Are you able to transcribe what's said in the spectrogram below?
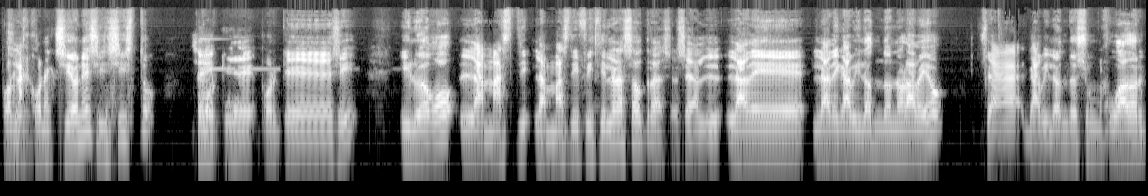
por Sí. las conexiones, insisto, Sí. porque, porque sí. Y luego la más, la más difícil de las otras. O sea, la de, la de Gabilondo no la veo. O sea, Gabilondo es un jugador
